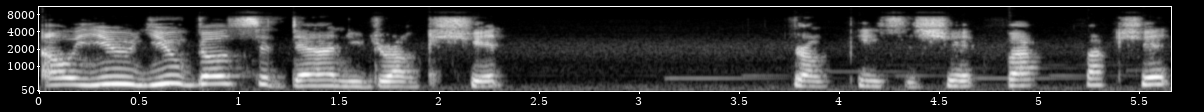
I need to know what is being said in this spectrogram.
Oh, you, you go sit down, you drunk shit. Drunk piece of shit. Fuck, fuck shit.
